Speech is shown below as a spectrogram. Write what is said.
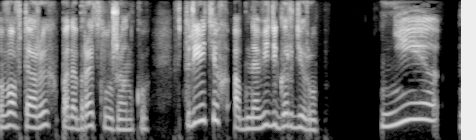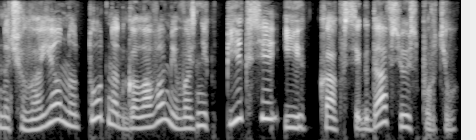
Во-вторых, подобрать служанку. В-третьих, обновить гардероб. «Не...» — начала я, но тут над головами возник Пикси и, как всегда, все испортил.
